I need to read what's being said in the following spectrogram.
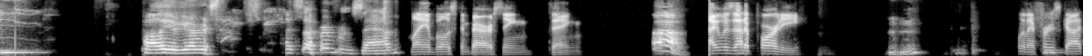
Pauly, have you ever suffered from SAB? My most embarrassing thing. Oh. I was at a party hmm when I first got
